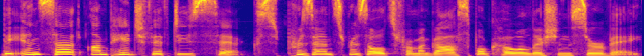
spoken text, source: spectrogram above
the inset on page 56 presents results from a Gospel Coalition survey.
